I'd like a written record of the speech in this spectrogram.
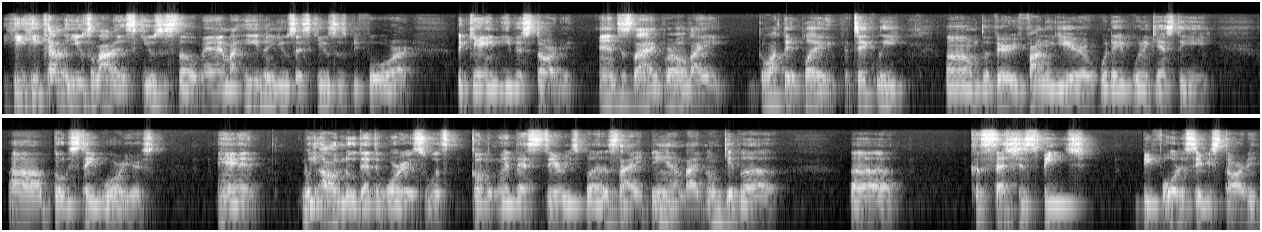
he he kind of used a lot of excuses though, man. Like he even used excuses before the game even started. And just like, bro, like go out there and play. Particularly um, the very final year when they went against the uh, Golden State Warriors, and we all knew that the Warriors was going to win that series. But it's like, damn, like don't give a, a concession speech before the series started,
